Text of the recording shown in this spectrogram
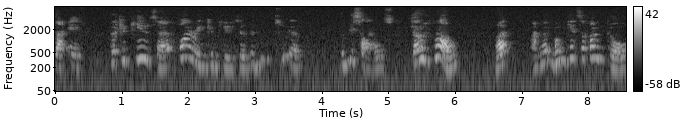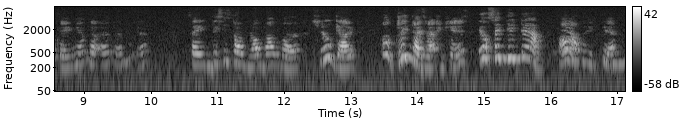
that if the computer, firing computer, the, uh, the missiles goes wrong, right, and that mum gets a phone call saying, uh, uh, saying this is gone wrong, blah, blah, blah, she'll go, oh, Clint knows about computers, he'll send him down. I'll have you know,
